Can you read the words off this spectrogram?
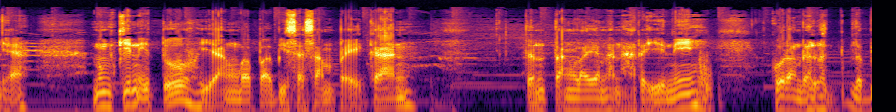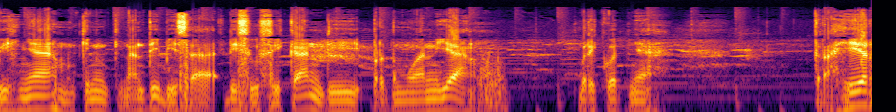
Ya. Mungkin itu yang Bapak bisa sampaikan tentang layanan hari ini. Kurang dan lebihnya mungkin nanti bisa diskusikan di pertemuan yang berikutnya. Terakhir,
